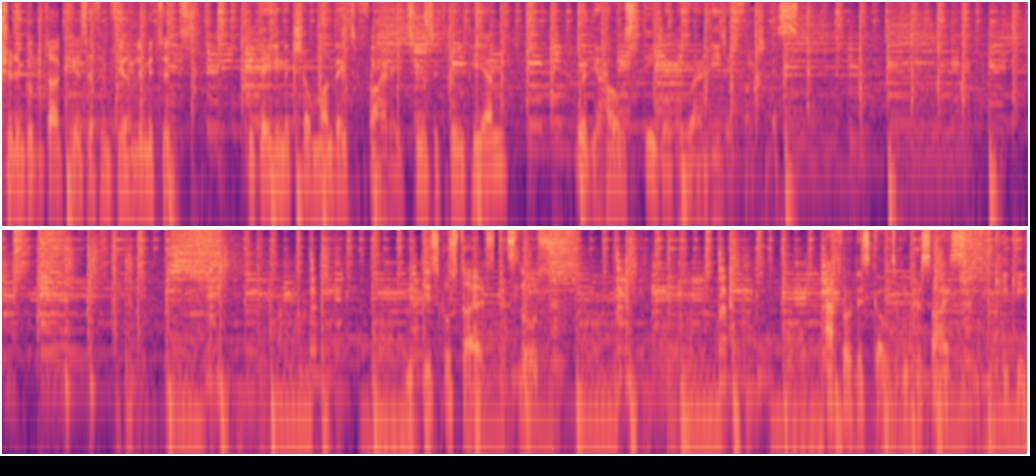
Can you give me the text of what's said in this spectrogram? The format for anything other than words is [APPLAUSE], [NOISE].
Schönen guten Tag, hier ist FM4 Unlimited. Your daily mix show Monday to Friday, 2 to 3 p.m. with your hosts DJ Beware and DJ Functionist. Mit Disco Styles geht's los. Afro Disco to be precise from Kiki.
